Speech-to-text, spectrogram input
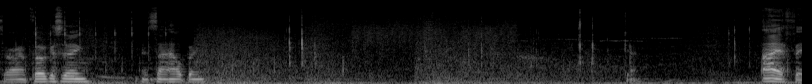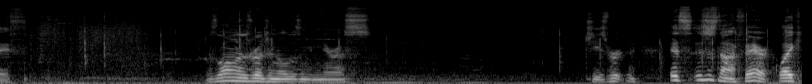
Sorry, I'm focusing. It's not helping. Okay. I have faith. As long as Reginald doesn't get near us. Jeez, we're, it's it's just not fair. Like,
